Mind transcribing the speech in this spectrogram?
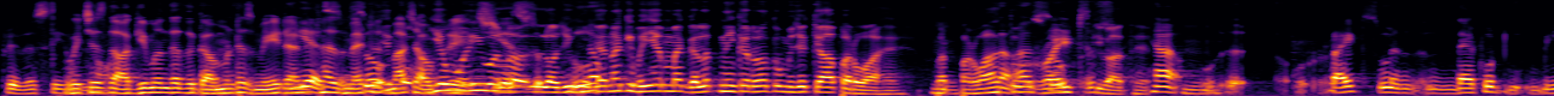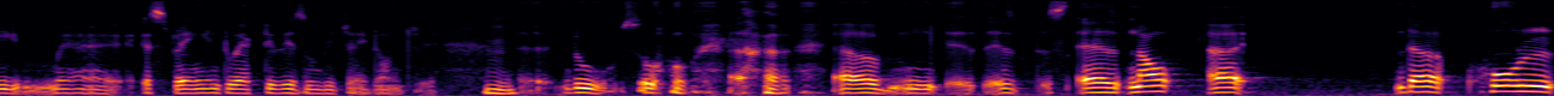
privacy or which is the not. argument that the government has made and Yes, it has met so- with much ये वही outrage. वाला Yes, so- लॉजिक हो no. गया ना कि भैया मैं गलत नहीं कर रहा हूँ तो मुझे क्या परवाह है पर परवाह तो Uh, so- राइट्स की बात है Yeah, uh, rights that would be uh, straying into activism, which I don't uh, uh, do. So um, uh, uh, now uh, the whole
